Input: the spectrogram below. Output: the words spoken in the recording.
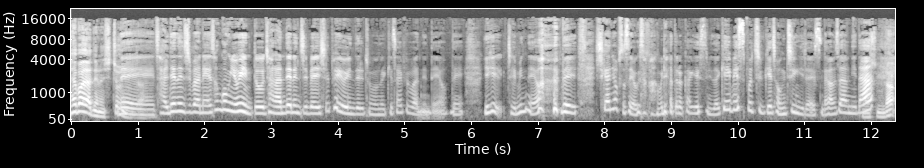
해봐야 되는 시점입니다. 네, 잘 되는 집안의 성공 요인 또 잘 안 되는 집의 실패 요인들을 좀 오늘 이렇게 살펴봤는데요. 네, 이게 재밌네요. 네, 시간이 없어서 여기서 마무리하도록 하겠습니다. KBS 스포츠국의 정충희 기자였습니다. 감사합니다. 고맙습니다.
